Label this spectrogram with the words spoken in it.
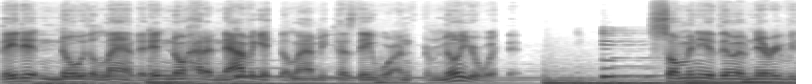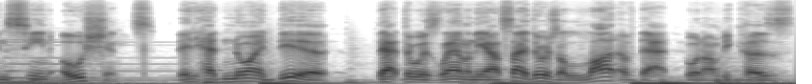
they didn't know the land. They didn't know how to navigate the land because they were unfamiliar with it. So many of them have never even seen oceans. They had no idea that there was land on the outside. There was a lot of that going on because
